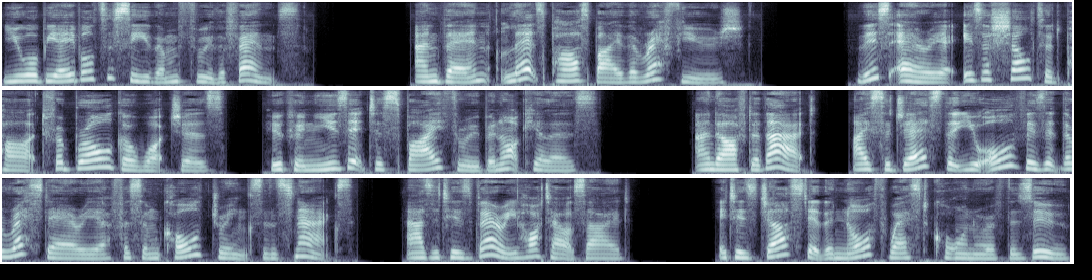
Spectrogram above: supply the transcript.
you will be able to see them through the fence. And then let's pass by the refuge. This area is a sheltered part for Brolga watchers who can use it to spy through binoculars. And after that, I suggest that you all visit the rest area for some cold drinks and snacks, as it is very hot outside. It is just at the northwest corner of the zoo.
